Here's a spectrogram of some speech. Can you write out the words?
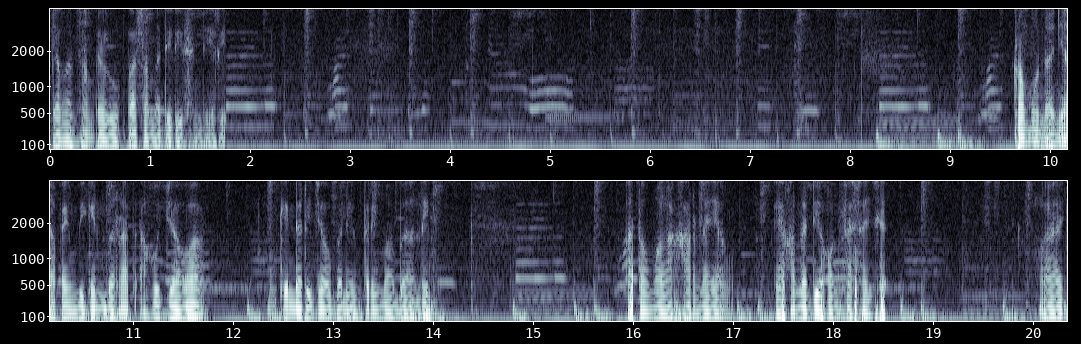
Jangan sampai lupa sama diri sendiri. Kamu nanya apa yang bikin berat aku jawab mungkin dari jawaban yang terima balik? Atau malah karena yang ya karena dia confess aja? Like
